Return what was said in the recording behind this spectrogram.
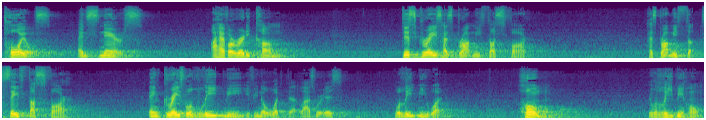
toils, and snares, I have already come. This grace has brought me thus far, has brought me th- safe thus far. And grace will lead me, if you know what that last word is, will lead me what? Home. It will lead me home.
